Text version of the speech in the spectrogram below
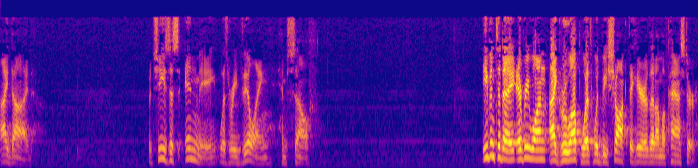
I died. But Jesus in me was revealing himself. Even today, everyone I grew up with would be shocked to hear that I'm a pastor.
